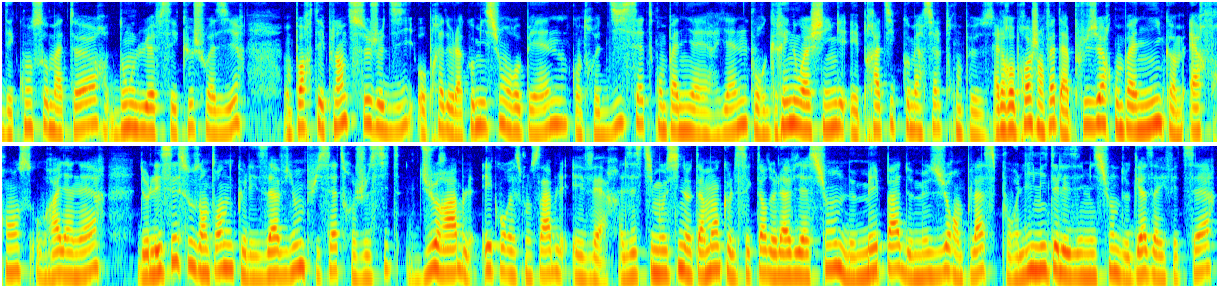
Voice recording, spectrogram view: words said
des consommateurs, dont l'UFC Que Choisir, ont porté plainte ce jeudi auprès de la Commission européenne contre 17 compagnies aériennes pour greenwashing et pratiques commerciales trompeuses. Elles reprochent en fait à plusieurs compagnies comme Air France ou Ryanair de laisser sous-entendre que les avions puissent être, je cite, durables, éco-responsables et verts. Elles estiment aussi notamment que le secteur de l'aviation ne met pas de mesures en place pour limiter les émissions de gaz à effet de serre,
